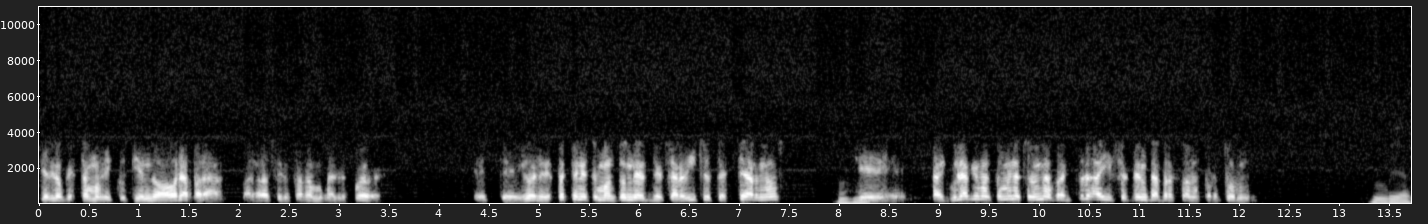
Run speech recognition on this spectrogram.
Que es lo que estamos discutiendo ahora para, para ver si lo cerramos el jueves. Este, y bueno, después tenés un montón de, servicios externos que calcula que más o menos en una fractura hay 70 personas por turno. Bien.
